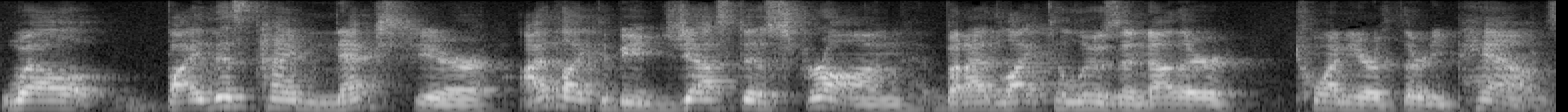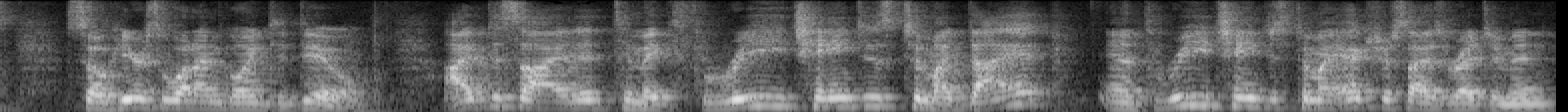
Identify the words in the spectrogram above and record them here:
Well, by this time next year, I'd like to be just as strong, but I'd like to lose another 20 or 30 pounds. So here's what I'm going to do. I've decided to make three changes to my diet and three changes to my exercise regimen,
